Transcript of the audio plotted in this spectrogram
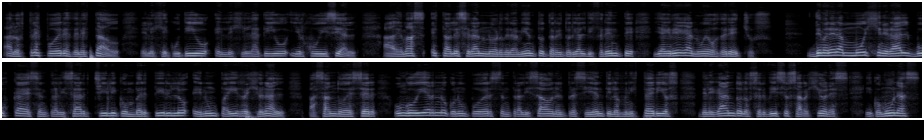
a los tres poderes del Estado, el ejecutivo, el legislativo y el judicial. Además, establecerán un ordenamiento territorial diferente y agrega nuevos derechos de manera muy general busca descentralizar Chile y convertirlo en un país regional, pasando de ser un gobierno con un poder centralizado en el presidente y los ministerios, delegando los servicios a regiones y comunas,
